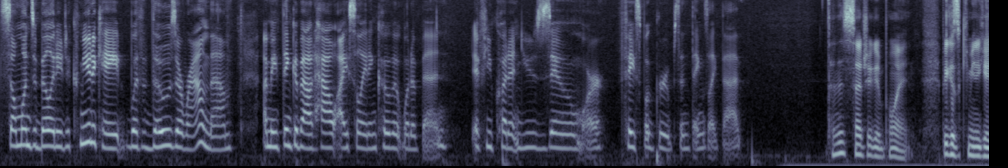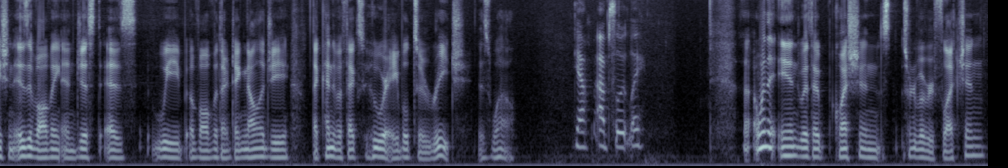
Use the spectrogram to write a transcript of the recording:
someone's ability to communicate with those around them, I mean, think about how isolating COVID would have been if you couldn't use Zoom or Facebook groups and things like that. That is such a good point because communication is evolving, and just as we evolve with our technology, that kind of affects who we're able to reach as well. Yeah, absolutely. Uh, I want to end with a question, sort of a reflection.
